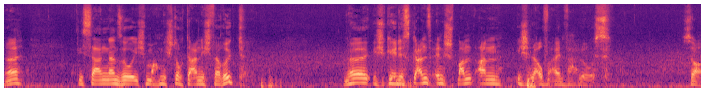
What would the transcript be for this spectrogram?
Ne? Die sagen dann so, ich mache mich doch da nicht verrückt. Ne? Ich gehe das ganz entspannt an, ich laufe einfach los. So,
